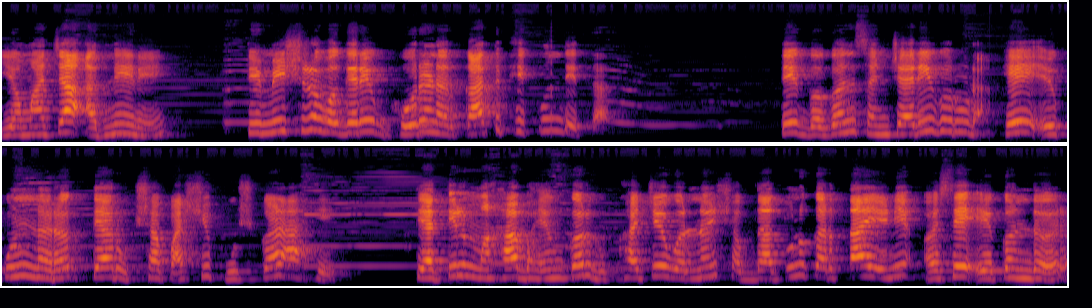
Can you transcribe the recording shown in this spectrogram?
यमाच्या आज्ञेने तिमिश्र वगैरे घोर नरकात फेकून देतात. ते गगन संचारी गरुडा हे एकूण नरक त्या वृक्षापाशी पुष्कळ आहे. त्यातील महाभयंकर दुःखाचे वर्णन शब्दातून करता येणे असे एकंदर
